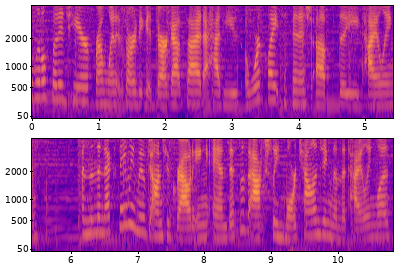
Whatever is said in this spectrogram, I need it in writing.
A little footage here from when it started to get dark outside. I had to use a work light to finish up the tiling and then the next day we moved on to grouting and this was actually more challenging than the tiling was.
